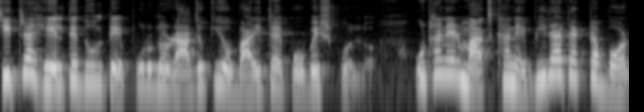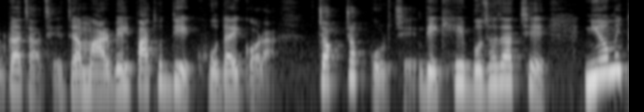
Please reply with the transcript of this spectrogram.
চিত্রা হেলতে দুলতে পুরনো রাজকীয় বাড়িটায় প্রবেশ করল। উঠানের মাঝখানে বিরাট একটা বটগাছ আছে, যা মার্বেল পাথর দিয়ে খোদাই করা, চকচক করছে। দেখে বোঝা যাচ্ছে, নিয়মিত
